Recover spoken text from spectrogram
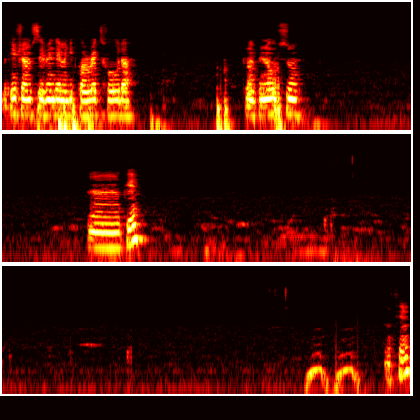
Making sure I'm saving them in the correct folder clumping also mm, okay. Okay.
